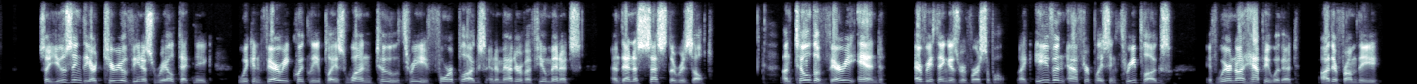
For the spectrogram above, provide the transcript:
So using the arteriovenous rail technique, we can very quickly place one, two, three, four plugs in a matter of a few minutes and then assess the result. Until the very end, everything is reversible. Like even after placing three plugs, if we're not happy with it, either from the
